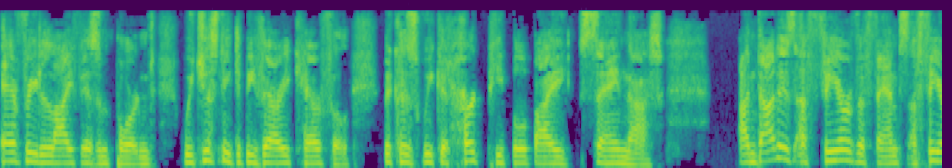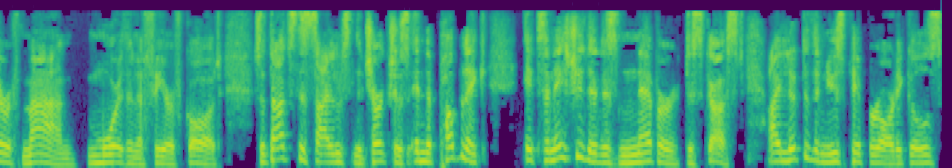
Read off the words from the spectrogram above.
Every life is important. We just need to be very careful because we could hurt people by saying that. And that is a fear of offence, a fear of man, more than a fear of God. So that's the silence in the churches. In the public, it's an issue that is never discussed. I looked at the newspaper articles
